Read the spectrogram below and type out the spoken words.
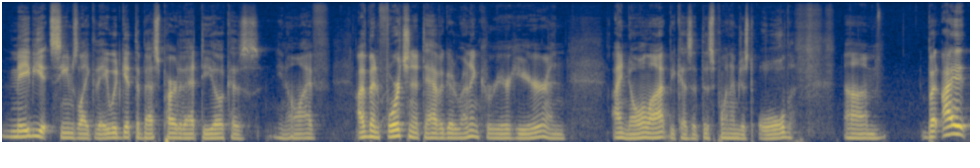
maybe it seems like they would get the best part of that deal because you know I've I've been fortunate to have a good running career here, and I know a lot because at this point I'm just old. Um, but I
